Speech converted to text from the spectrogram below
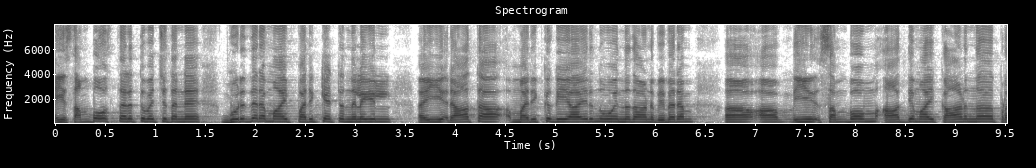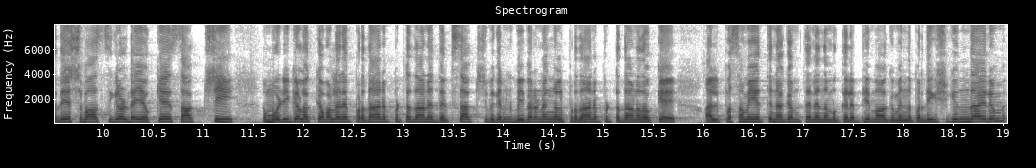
ഈ സംഭവ സ്ഥലത്ത് വെച്ച് തന്നെ ഗുരുതരമായി പരിക്കേറ്റ നിലയിൽ ഈ രാധ മരിക്കുകയായിരുന്നു എന്നതാണ് വിവരം. ഈ സംഭവം ആദ്യമായി കാണുന്ന പ്രദേശവാസികളുടെയൊക്കെ സാക്ഷി മൊഴികളൊക്കെ വളരെ പ്രധാനപ്പെട്ടതാണ്. ദൃക്സാക്ഷി വിവര- വിവരണങ്ങൾ പ്രധാനപ്പെട്ടതാണ്. അതൊക്കെ അല്പസമയത്തിനകം തന്നെ നമുക്ക് ലഭ്യമാകുമെന്ന് പ്രതീക്ഷിക്കുന്നു. എന്തായാലും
